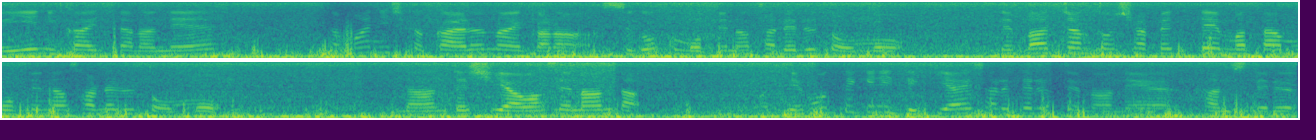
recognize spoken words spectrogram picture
分家に帰ったらねたまにしか帰らないからすごくもてなされると思う。でばあちゃんと喋ってまたもてなされると思う。なんて幸せなんだ。ま基本的に溺愛されてるっていうのはね感じてる。うん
